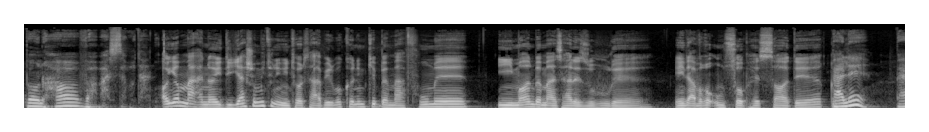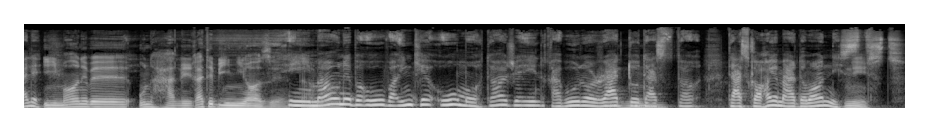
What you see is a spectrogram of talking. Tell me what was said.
به اونها وابسته بودند. آیا معنای دیگرش رو می‌تونیم اینطور تعبیر بکنیم که به مفهوم ایمان به مظهر ظهوره؟ یعنی در واقع اون صبح صادق بله بله. ایمان به اون حقیقت بینیازه. ایمان به او و اینکه او محتاج این قبول و رد و دستا... دستگاه های مردمان نیست. نیست.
